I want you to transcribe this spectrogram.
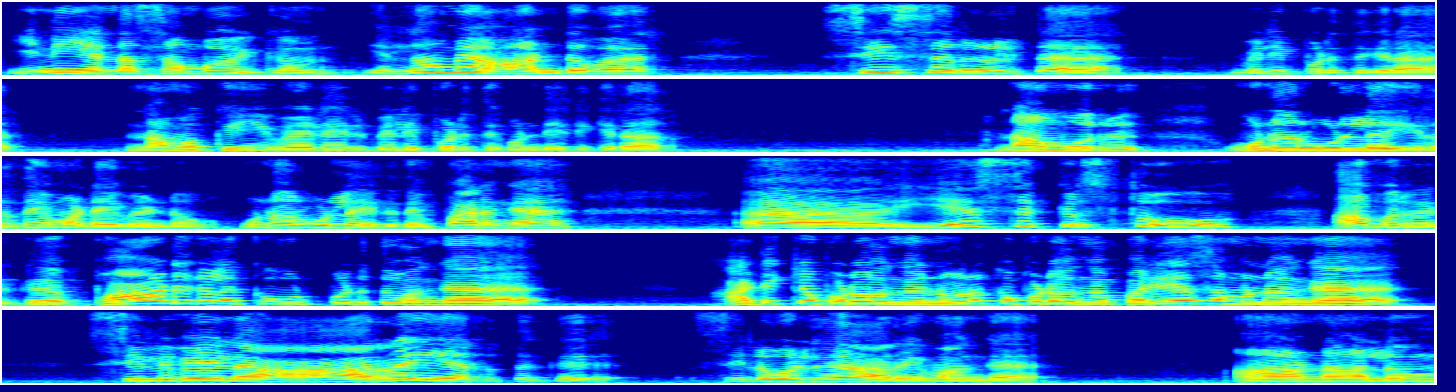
இனி என்ன சம்பவிக்கும்? எல்லாமே ஆண்டவர் சீசர்கள்ட்ட வெளிப்படுத்துகிறார். நமக்கு இவ்வேளையில் வெளிப்படுத்தி கொண்டிருக்கிறார். நாம் ஒரு உணர்வுள்ள இருதயம் அடைய வேண்டும். உணர்வுள்ள இருதயம். பாருங்க இயேசு கிறிஸ்து அவருக்கு பாடுகளுக்கு உட்படுத்துவாங்க. அடிக்கப்படுவாங்க நொறுக்கப்படுவாங்க பரியாசம் பண்ணுவாங்க. சிலுவையில் அரையறதுக்கு சிலுவையில் அறைவாங்க. ஆனாலும்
